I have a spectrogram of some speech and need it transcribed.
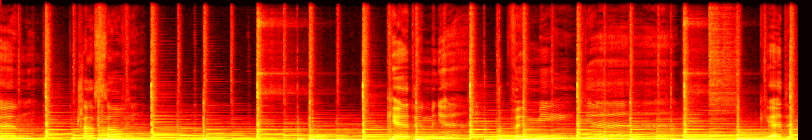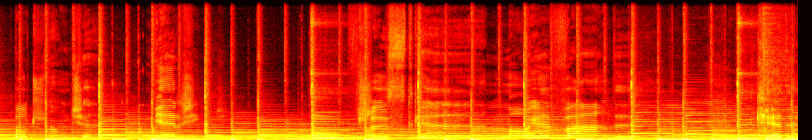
Temu czasowi, kiedy mnie wyminie, kiedy poczną cię mierzić wszystkie moje wady, kiedy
